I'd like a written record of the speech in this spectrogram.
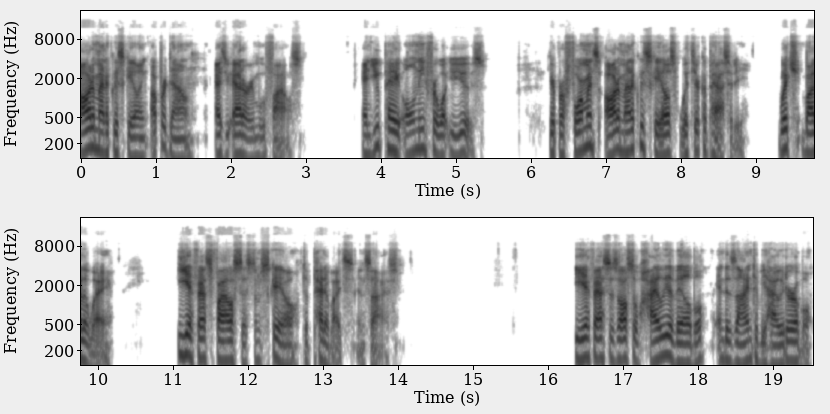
automatically scaling up or down as you add or remove files. And you pay only for what you use. Your performance automatically scales with your capacity, which, by the way, EFS file systems scale to petabytes in size. EFS is also highly available and designed to be highly durable.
